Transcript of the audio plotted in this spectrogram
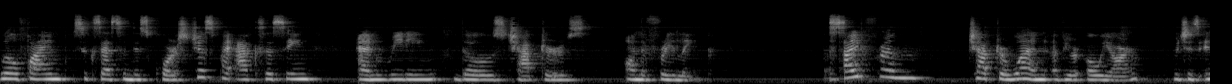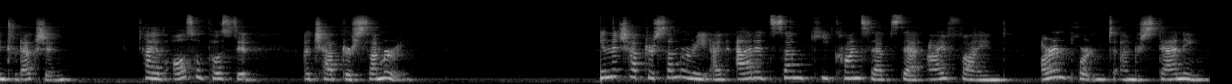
will find success in this course just by accessing and reading those chapters on the free link. Aside from chapter one of your OER, which is introduction, I have also posted a chapter summary. In the chapter summary, I've added some key concepts that I find are important to understanding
